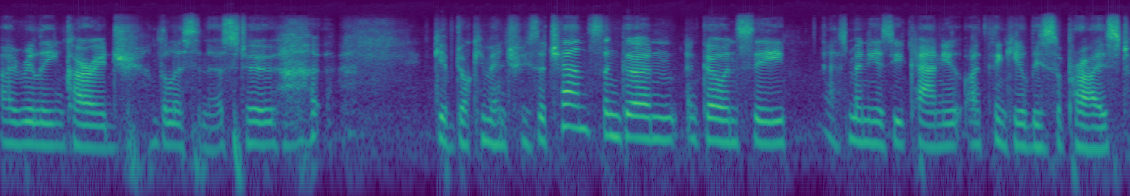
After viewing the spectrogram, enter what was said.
I really encourage the listeners to give documentaries a chance and go and, and go and see as many as you can. You, I think you'll be surprised.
